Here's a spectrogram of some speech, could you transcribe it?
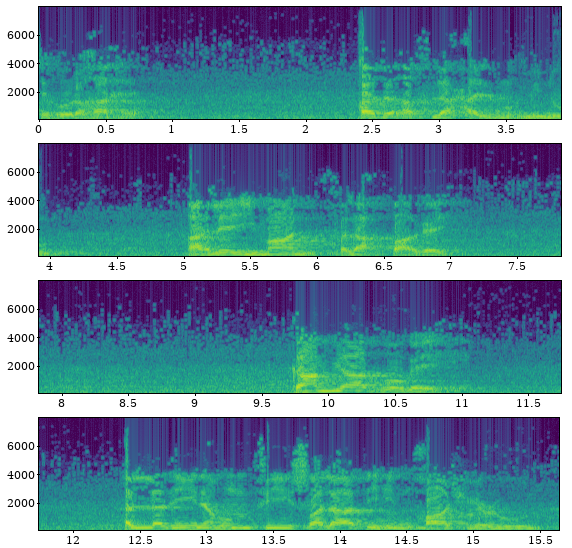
سے ہو رہا ہے۔ قد افلح المؤمنون۔ اہل ایمان فلاح پا گئے۔ کامیاب ہو گئے۔ ہیں الذين هم في صلاتهم خاشعون۔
